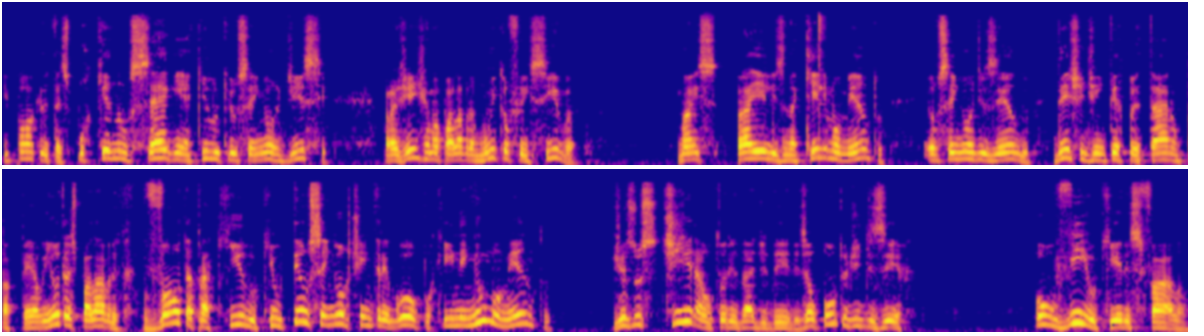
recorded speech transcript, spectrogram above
Hipócritas, por que não seguem aquilo que o Senhor disse? Para a gente é uma palavra muito ofensiva, mas para eles, naquele momento, é o Senhor dizendo: deixe de interpretar um papel. Em outras palavras, volta para aquilo que o teu Senhor te entregou, porque em nenhum momento Jesus tira a autoridade deles, ao ponto de dizer: Ouvi o que eles falam,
